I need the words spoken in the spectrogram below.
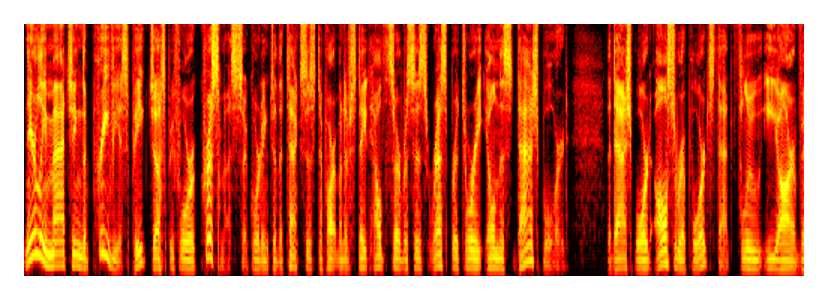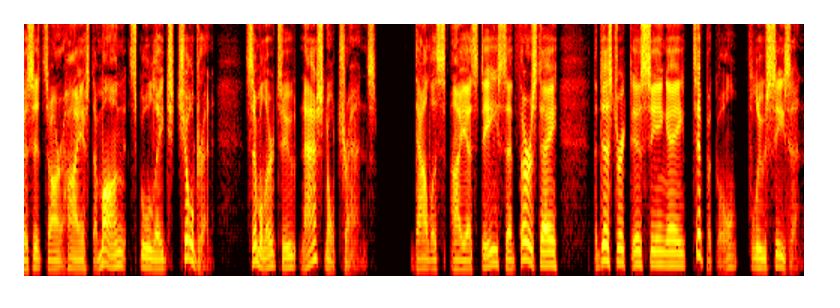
nearly matching the previous peak just before Christmas, according to the Texas Department of State Health Services Respiratory Illness Dashboard. The dashboard also reports that flu ER visits are highest among school aged children, similar to national trends. Dallas ISD said Thursday the district is seeing a typical flu season.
